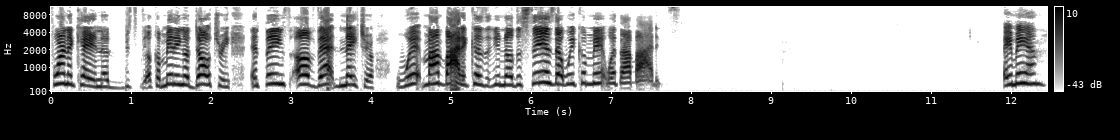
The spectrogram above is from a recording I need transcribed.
fornicating or, or uh, committing adultery and things of that nature with my body because you know the sins that we commit with our bodies. Amen.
